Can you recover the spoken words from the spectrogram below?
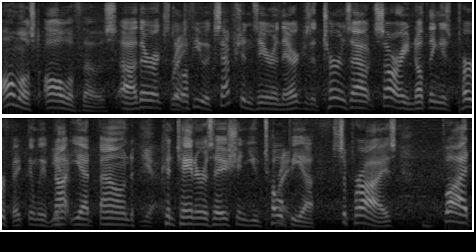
almost all of those. Uh, there are still right. a few exceptions here and there because it turns out, sorry, nothing is perfect and we've yeah. not yet found containerization utopia. Right. Surprise. But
